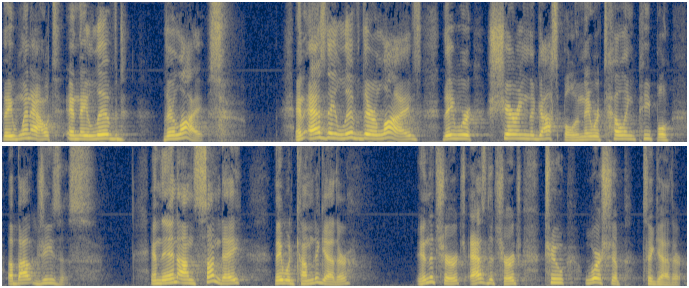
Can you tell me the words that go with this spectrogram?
they went out and they lived their lives. And as they lived their lives, they were sharing the gospel and they were telling people about Jesus. And then on Sunday, they would come together in the church, as the church, to worship together.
